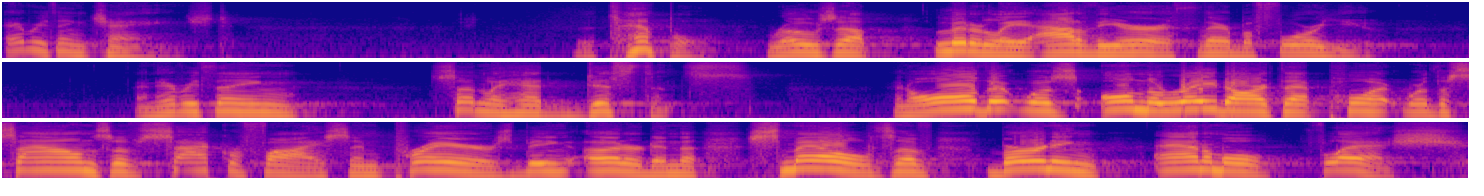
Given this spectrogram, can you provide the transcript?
Everything changed. The temple rose up literally out of the earth there before you. And everything suddenly had distance. And all that was on the radar at that point were the sounds of sacrifice and prayers being uttered and the smells of burning animal flesh.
